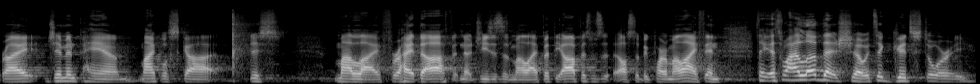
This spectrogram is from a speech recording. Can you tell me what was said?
right? Jim and Pam, Michael Scott, just my life, right? The Office, no, Jesus is my life, but The Office was also a big part of my life. And like, that's why I love that show. It's a good story.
